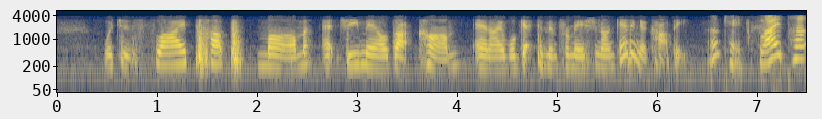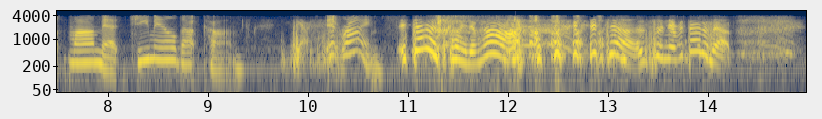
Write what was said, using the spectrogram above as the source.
which is flypupmom at gmail dot com, and I will get them information on getting a copy. okay, flypupmom at gmail dot com. Yes. It rhymes. It does, kind of, huh? it does. I never thought of that.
